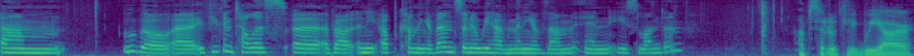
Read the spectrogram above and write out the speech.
Um, Ugo, uh, if you can tell us uh, about any upcoming events, I know we have many of them in East London. Absolutely. We are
